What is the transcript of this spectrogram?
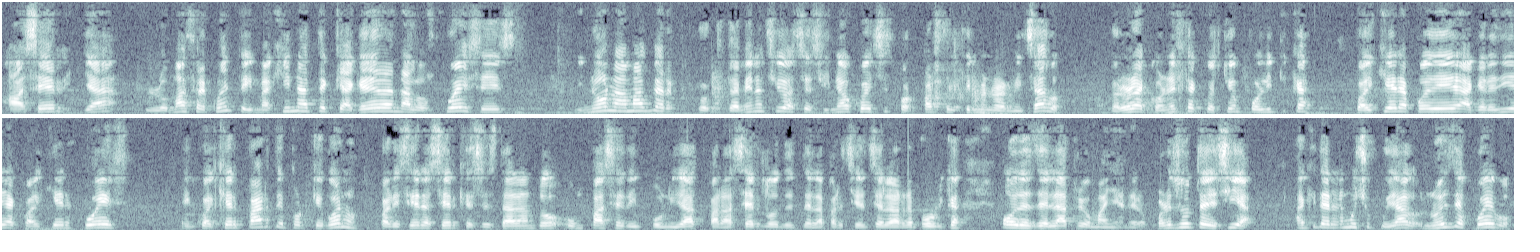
a ser ya lo más frecuente. Imagínate que agredan a los jueces y no nada más, porque también han sido asesinados jueces por parte del crimen organizado, pero ahora con esta cuestión política, cualquiera puede agredir a cualquier juez en cualquier parte, porque bueno, pareciera ser que se está dando un pase de impunidad para hacerlo desde la presidencia de la República o desde el atrio mañanero. Por eso te decía, hay que tener mucho cuidado, no es de juego,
